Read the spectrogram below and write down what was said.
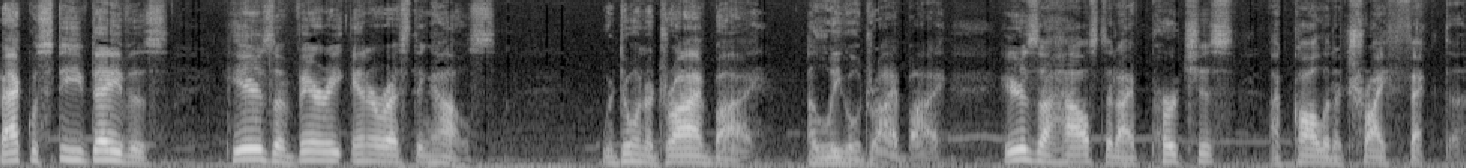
Back with Steve Davis. Here's a very interesting house. We're doing a drive-by, a legal drive-by. Here's a house that I purchased. I call it a trifecta.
